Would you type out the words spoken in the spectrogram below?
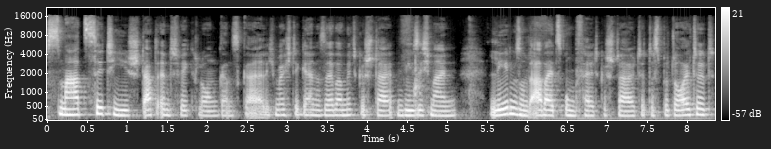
Smart City, Stadtentwicklung ganz geil. Ich möchte gerne selber mitgestalten, wie sich mein Lebens- und Arbeitsumfeld gestaltet. Das bedeutet,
